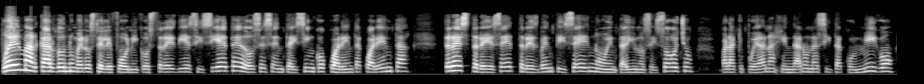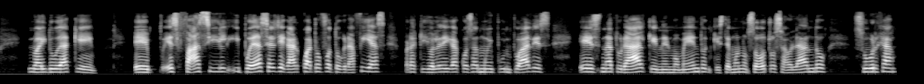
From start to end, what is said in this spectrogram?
Pueden marcar dos números telefónicos, 317-265-4040, 313-326-9168, para que puedan agendar una cita conmigo. No hay duda que eh, es fácil y puede hacer llegar cuatro fotografías para que yo le diga cosas muy puntuales. Es natural que en el momento en que estemos nosotros hablando surja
